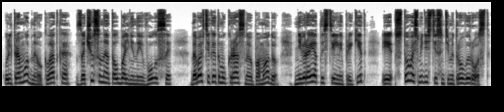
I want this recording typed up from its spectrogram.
ультрамодная укладка, зачесанные оттолбальненные волосы, добавьте к этому красную помаду, невероятно стильный прикид и 180-сантиметровый рост.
